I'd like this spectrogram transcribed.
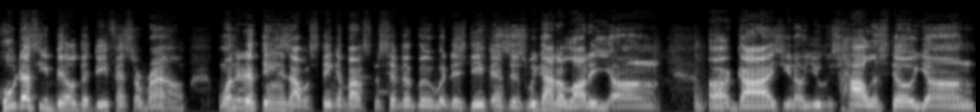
Who does he build the defense around? One of the things I was thinking about specifically with this defense is we got a lot of young uh, guys. You know, you Holland still young.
